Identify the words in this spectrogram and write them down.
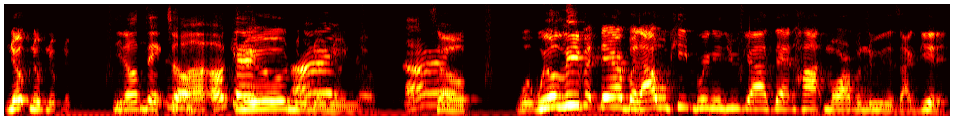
Nope, nope, nope, nope. You don't think so, huh? Okay. No, no, All no, right. no, no. All right. So we'll leave it there, but I will keep bringing you guys that hot Marvel news as I get it.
